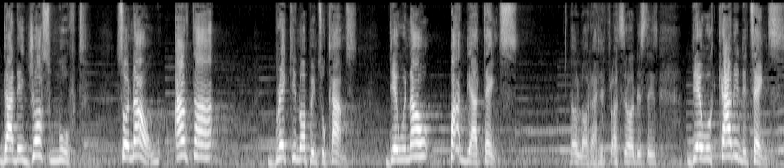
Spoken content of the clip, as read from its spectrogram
that they just moved. So now, after breaking up into camps, they will now pack their tents. Oh Lord, I didn't all these things. They will carry the tents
